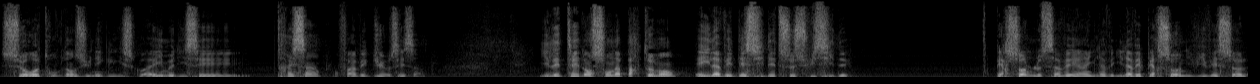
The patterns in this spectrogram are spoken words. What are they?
se retrouve dans une église quoi? Et il me dit, c'est très simple. Enfin, avec Dieu, c'est simple. Il était dans son appartement et il avait décidé de se suicider. Personne ne le savait, hein. il, avait, personne, il vivait seul.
